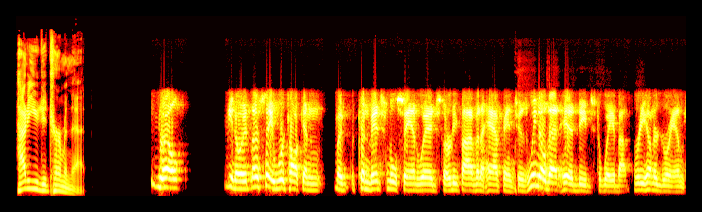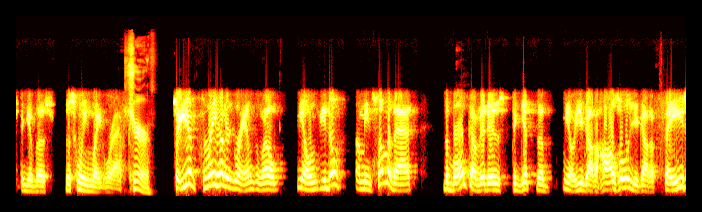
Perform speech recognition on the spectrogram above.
How do you determine that? Well, you know, let's say we're talking a conventional sand wedge, 35 and a half inches. We know that head needs to weigh about 300 grams to give us the swing weight we're after. Sure. So you have 300 grams. Well, you know, you don't, I mean, some of that, the bulk of it is to get the, you know, you got a hosel, you got a face,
